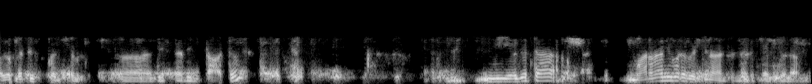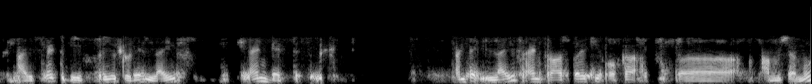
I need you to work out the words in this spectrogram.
అదొకటి కొంచెం డిస్టర్బింగ్ థాట్ మీ ఎదుట మరణాన్ని కూడా పెట్టిన అంటున్నాడు తెలుగులో I set before today life and death అంటే లైఫ్ అండ్ ప్రాస్పరిటీ ఒక అంశము.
